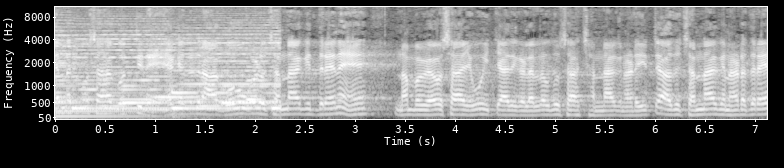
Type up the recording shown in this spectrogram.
ಎಲ್ಲರಿಗೂ ಸಹ ಗೊತ್ತಿದೆ. ಯಾಕೆಂದ್ರೆ ಆ ಗೋವುಗಳು ಚೆನ್ನಾಗಿದ್ರೇನೆ ನಮ್ಮ ವ್ಯವಸಾಯವು ಇತ್ಯಾದಿಗಳೆಲ್ಲವೂ ಸಹ ಚೆನ್ನಾಗಿ ನಡೆಯುತ್ತೆ. ಅದು ಚೆನ್ನಾಗಿ ನಡೆದ್ರೇ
